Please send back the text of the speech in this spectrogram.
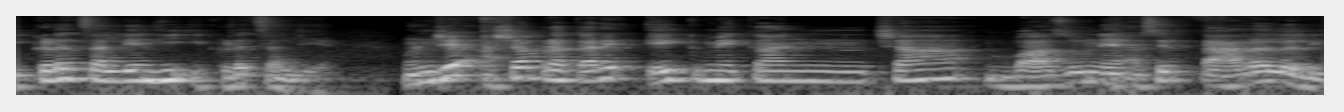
इकडं चालली आणि ही इकडं चालली आहे. म्हणजे अशा प्रकारे एकमेकांच्या बाजूने असे पॅरलली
